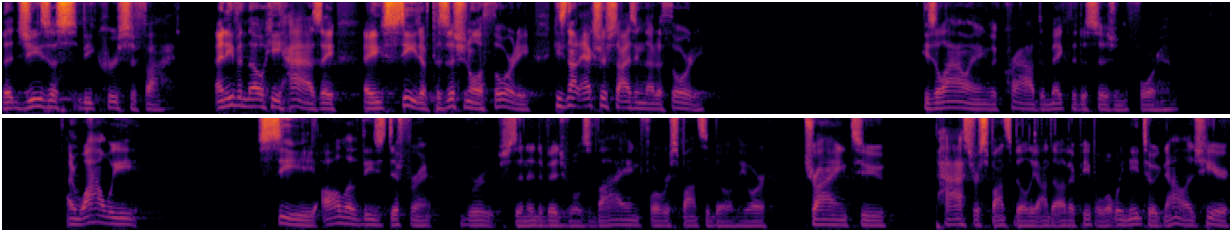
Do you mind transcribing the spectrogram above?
that Jesus be crucified. And even though he has a, a seat of positional authority, he's not exercising that authority. He's allowing the crowd to make the decision for him. And while we see all of these different groups and individuals vying for responsibility or trying to pass responsibility onto other people, what we need to acknowledge here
